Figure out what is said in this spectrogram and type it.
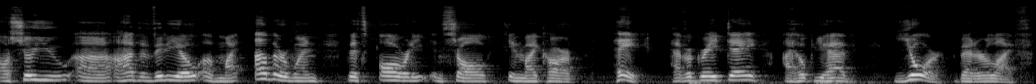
I'll show you, uh, I'll have a video of my other one that's already installed in my car. Hey, have a great day. I hope you have your better life.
